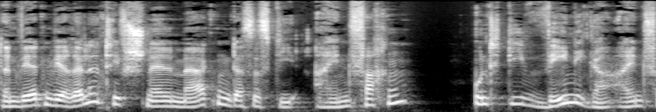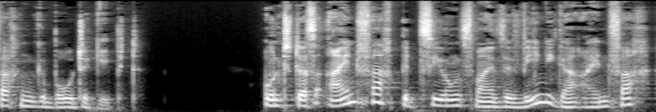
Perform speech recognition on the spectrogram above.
dann werden wir relativ schnell merken, dass es die einfachen und die weniger einfachen Gebote gibt. Und das einfach bzw. weniger einfach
